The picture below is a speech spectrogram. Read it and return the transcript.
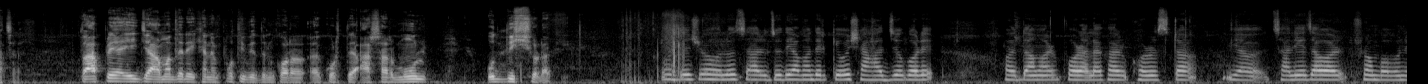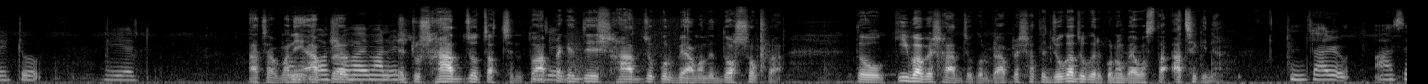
আচ্ছা। তো আপনি এই যে আমাদের এখানে প্রতিবেদন করার করতে আসার মূল উদ্দেশ্যটা কি? উদ্দেশ্য হলো স্যার যদি আমাদের কেউ সাহায্য করে হয়তো আমার পড়ালেখার খরচটা ইয়া চালিয়ে যাওয়ার সম্ভাবনা একটু এই আর কি। আচ্ছা মানে আপনার। একটু সাহায্য চাচ্ছেন। তো আপনাকে যে সাহায্য করবে আমাদের দর্শকরা তো কীভাবে সাহায্য করবে? আপনার সাথে যোগাযোগের কোনো ব্যবস্থা আছে কিনা স্যার আছে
